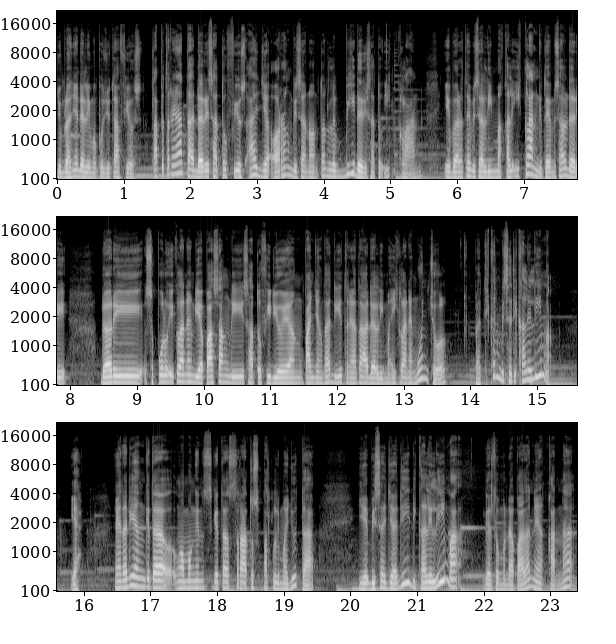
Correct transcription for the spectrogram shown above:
jumlahnya ada 50 juta views. Tapi ternyata dari satu views aja orang bisa nonton lebih dari satu iklan. Ibaratnya bisa lima kali iklan gitu ya. Misal dari dari 10 iklan yang dia pasang di satu video yang panjang tadi ternyata ada lima iklan yang muncul berarti kan bisa dikali 5 Ya. Yang tadi yang kita ngomongin sekitar 145 juta, ya bisa jadi dikali 5 gitu pendapatannya karena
